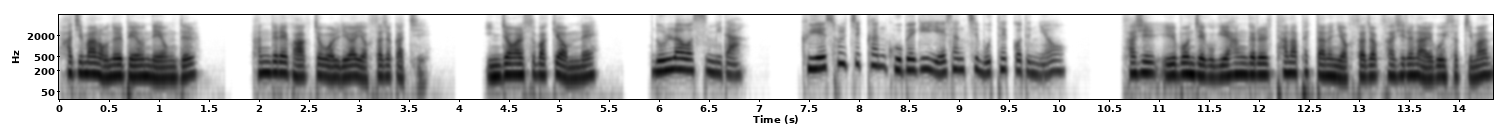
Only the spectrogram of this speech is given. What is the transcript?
하지만 오늘 배운 내용들, 한글의 과학적 원리와 역사적 가치, 인정할 수밖에 없네. 놀라웠습니다. 그의 솔직한 고백이 예상치 못했거든요. 사실 일본 제국이 한글을 탄압했다는 역사적 사실은 알고 있었지만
